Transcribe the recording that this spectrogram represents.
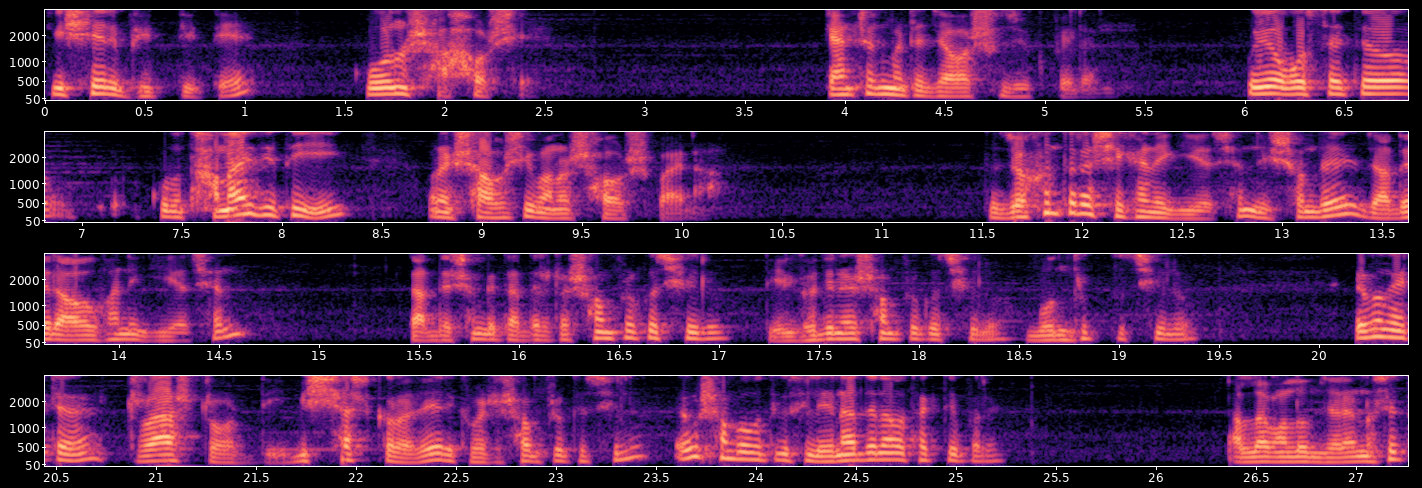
কিসের ভিত্তিতে, কোন সাহসে ক্যান্টনমেন্টে যাওয়ার সুযোগ পেলেন? ওই অবস্থায় তো কোনো থানায় যেতেই অনেক সাহসী মানুষ সাহস পায় না। তো যখন তারা সেখানে গিয়েছেন, নিঃসন্দেহে যাদের আহ্বানে গিয়েছেন, তাদের সঙ্গে তাদের একটা সম্পর্ক ছিল, দীর্ঘদিনের সম্পর্ক ছিল, বন্ধুত্ব ছিল এবং এটা ট্রাস্ট অর্দি বিশ্বাস করা যায় এরকম একটা সম্পর্ক ছিল এবং সম্ভবত কিছু লেনা দেনাও থাকতে পারে। আল্লাহ আলম জানেন, নসিদ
